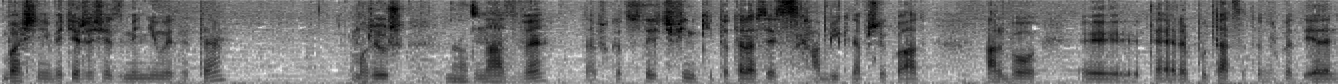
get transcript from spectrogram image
Właśnie, wiecie, że się zmieniły te te? Może już Nazwy. nazwy? Na przykład z tej świnki to teraz jest schabik na przykład, albo y, te reputacje, to na przykład jeden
